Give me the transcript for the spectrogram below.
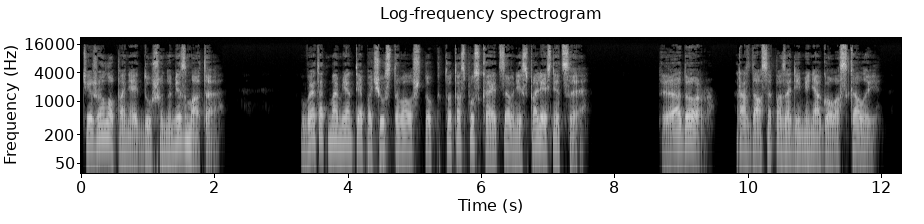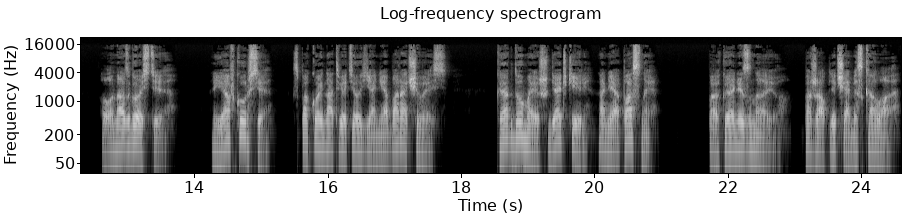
Тяжело понять душу нумизмата. В этот момент я почувствовал, что кто-то спускается вниз по лестнице. «Теодор!» – раздался позади меня голос скалы. «У нас гости!» «Я в курсе», – спокойно ответил я, не оборачиваясь. «Как думаешь, дядь Кирь, они опасны?» «Пока не знаю», – пожал плечами скала.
